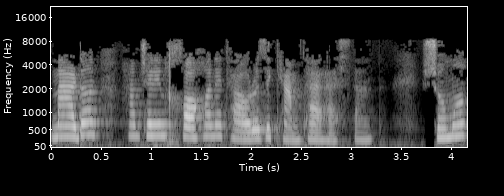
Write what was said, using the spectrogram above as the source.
مردان همچنین خواهان تعارض کمتر هستند. شما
